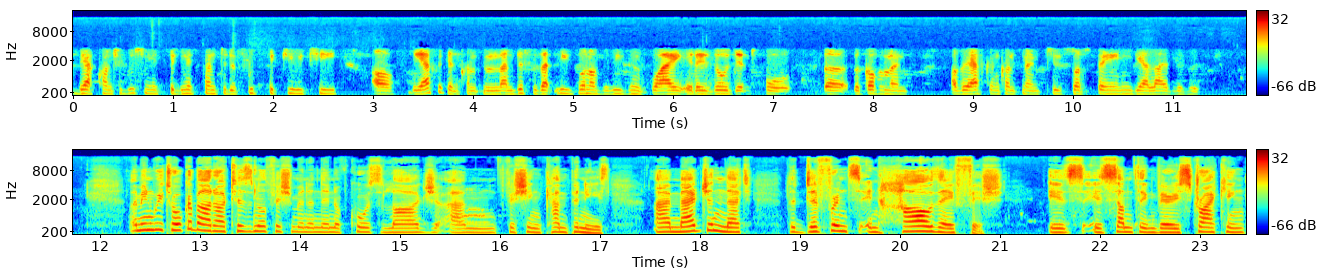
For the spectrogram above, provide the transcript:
their contribution is significant to the food security of the African continent. And this is at least one of the reasons why it is urgent for the, the government of the African continent to sustain their livelihoods. I mean, we talk about artisanal fishermen and then, of course, large um, fishing companies. I imagine that the difference in how they fish is is something very striking,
